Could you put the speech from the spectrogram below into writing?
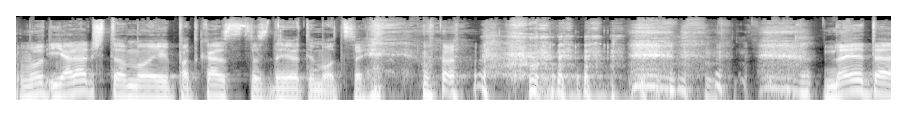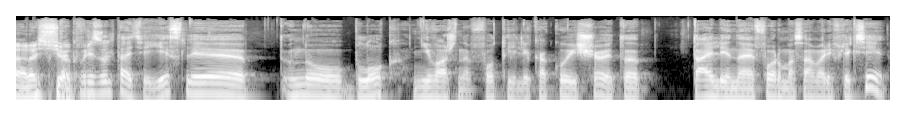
Вот я рад, что мой подкаст создает эмоции. На это расчет. Так в результате, если ну, блог, неважно, фото или какой еще, это та или иная форма саморефлексии,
